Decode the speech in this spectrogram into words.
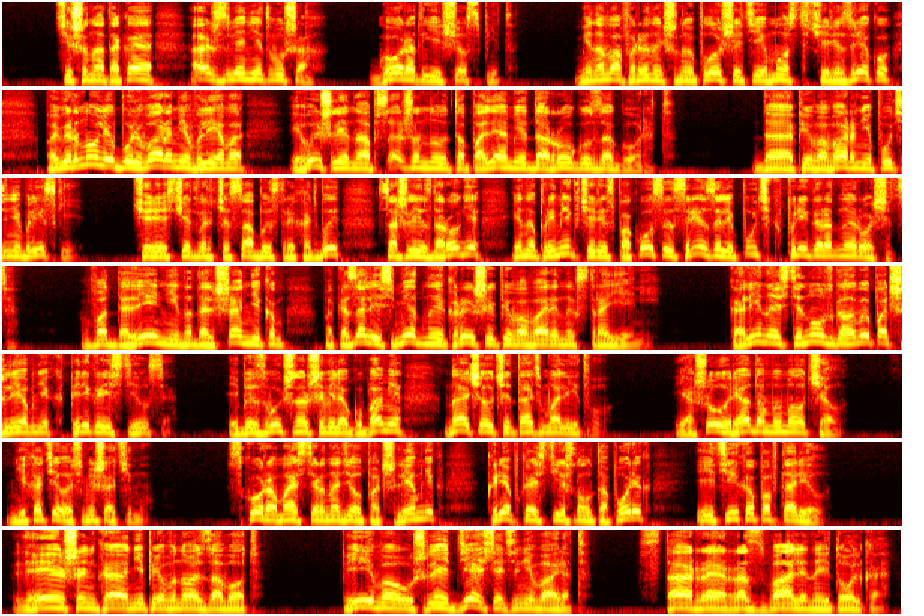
Тишина такая, аж звенит в ушах. Город еще спит. Миновав рыночную площадь и мост через реку, повернули бульварами влево и вышли на обсаженную тополями дорогу за город. До пивоварни путь не близкий. Через четверть часа быстрой ходьбы сошли с дороги и напрямик через покосы срезали путь к пригородной рощице. В отдалении над Ольшанником показались медные крыши пивоваренных строений. Калина стянул с головы подшлемник, перекрестился и, беззвучно шевеля губами, начал читать молитву. Я шел рядом и молчал. Не хотелось мешать ему. Скоро мастер надел подшлемник, крепко стиснул топорик и тихо повторил. «Лишенька, не пивной завод. Пиво уж лет десять не варят. Старое развалина и только.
